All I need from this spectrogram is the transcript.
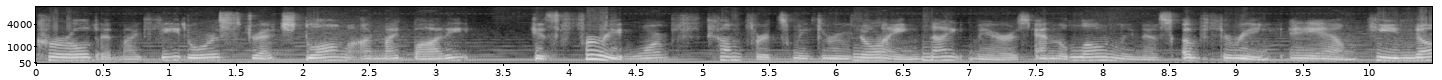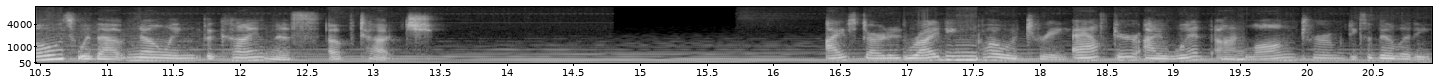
Curled at my feet or stretched long on my body, his furry warmth comforts me through gnawing nightmares and the loneliness of 3 a.m. He knows without knowing the kindness of touch. I started writing poetry after I went on long-term disability.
